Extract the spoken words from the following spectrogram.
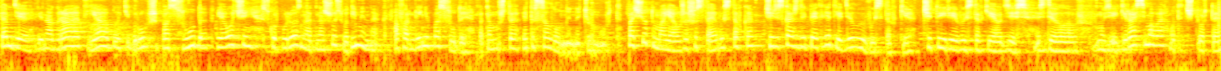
Там, где виноград, яблоки, груши, посуда. Я очень скрупулезно отношусь вот именно к оформлению посуды, потому что это салонный натюрморт. По счету моя уже шестая выставка. Через каждые пять лет я делаю выставки. Четыре выставки я вот здесь сделала в музее Герасимова, вот это четвертая.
